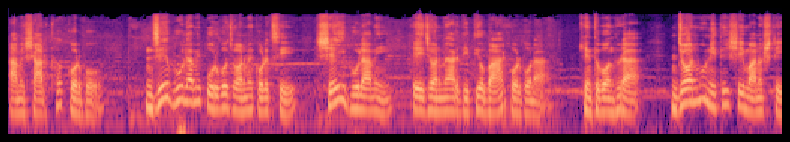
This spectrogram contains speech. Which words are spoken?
আমি সার্থক করব। যে ভুল আমি পূর্ব জন্মে করেছি, সেই ভুল আমি এই জন্মে আর দ্বিতীয়বার করব না। কিন্তু বন্ধুরা, জন্ম নিতেই সেই মানুষটি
